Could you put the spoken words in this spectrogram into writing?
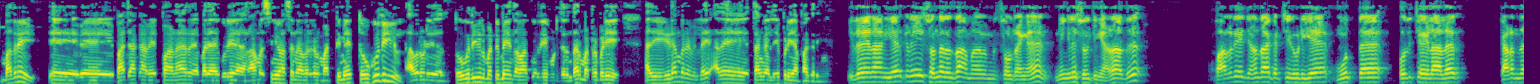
மதுரை பாஜக வேட்பாளர் மரியாதைக்குரிய ராம சீனிவாசன் அவர்கள் மட்டுமே தொகுதியில் அவருடைய தொகுதியில் மட்டுமே இந்த வாக்குறுதியை கொடுத்திருந்தார். மற்றபடி அது இடம்பெறவில்லை. அதை தங்கள் எப்படியா பாக்குறீங்க இதை நான் ஏற்கனவே சொன்னதுதான் சொல்றேங்க. நீங்களே சொல்லிட்டீங்க. அதாவது பாரதிய ஜனதா கட்சியினுடைய மூத்த பொதுச் செயலாளர் கடந்த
